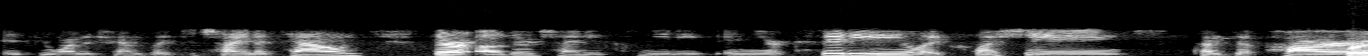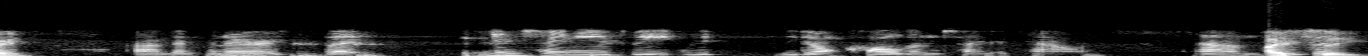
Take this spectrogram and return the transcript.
if you want to translate to Chinatown. There are other Chinese communities in New York City, like Flushing, Sunset Park, Right. um, Bensonhurst, but in Chinese, we, we we don't call them Chinatown. Um, I see,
